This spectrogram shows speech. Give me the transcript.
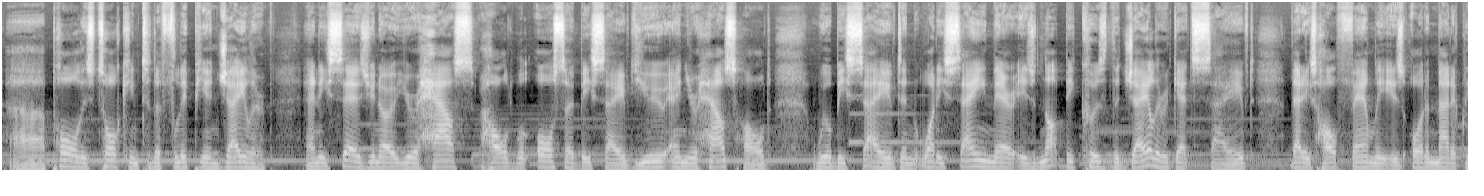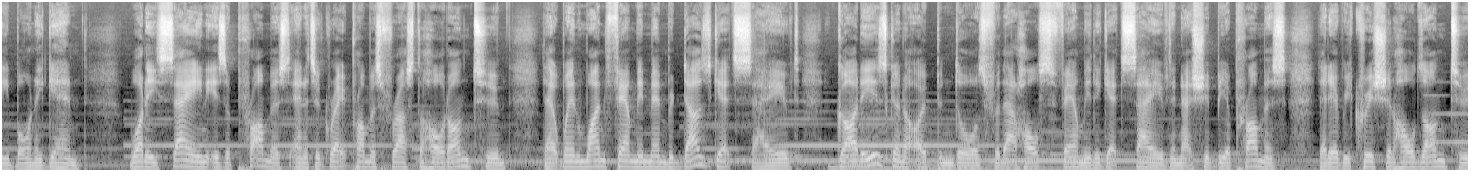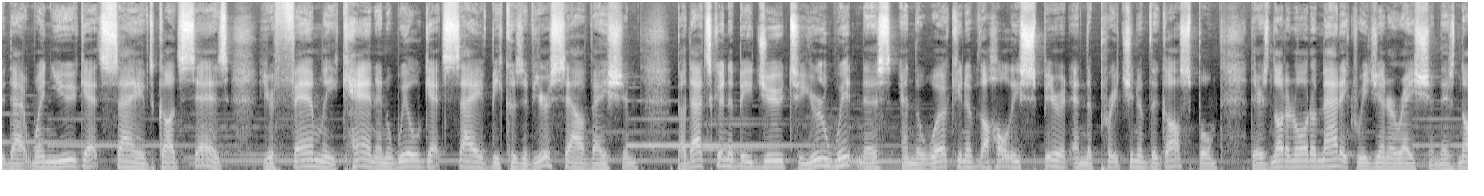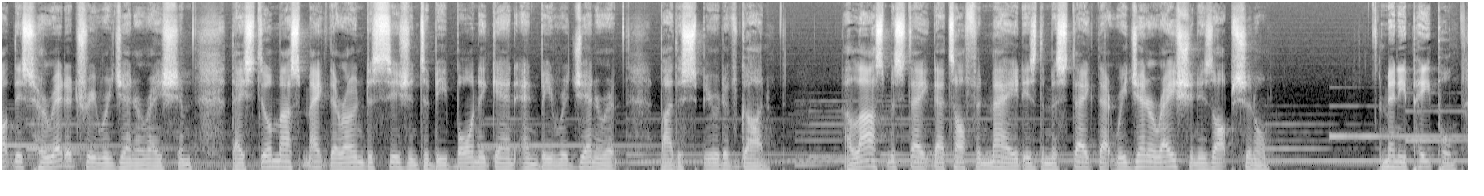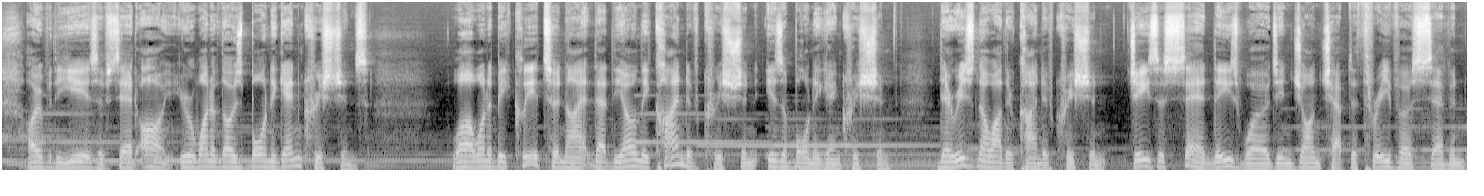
uh, Paul is talking to the Philippian jailer, and he says, You know, your household will also be saved. You and your household will be saved. And what he's saying there is not because the jailer gets saved that his whole family is automatically born again. What he's saying is a promise, and it's a great promise for us to hold on to that when one family member does get saved, God is going to open doors for that whole family to get saved. And that should be a promise that every Christian holds on to that when you get saved, God says your family can and will get saved because of your salvation. But that's going to be due to your witness and the working of the Holy Spirit and the preaching of the gospel. There's not an automatic regeneration, there's not this hereditary regeneration they still must make their own decision to be born again and be regenerate by the Spirit of God. A last mistake that's often made is the mistake that regeneration is optional. Many people over the years have said, Oh, you're one of those born again Christians. Well, I want to be clear tonight that the only kind of Christian is a born again Christian. There is no other kind of Christian. Jesus said these words in John chapter 3 verse 7,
